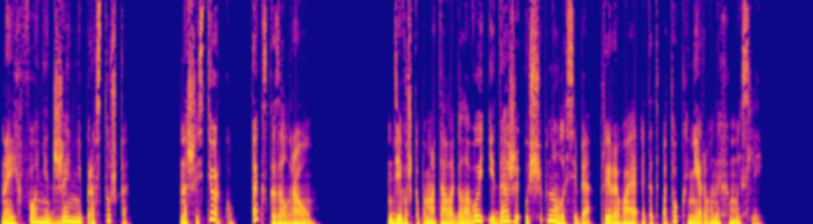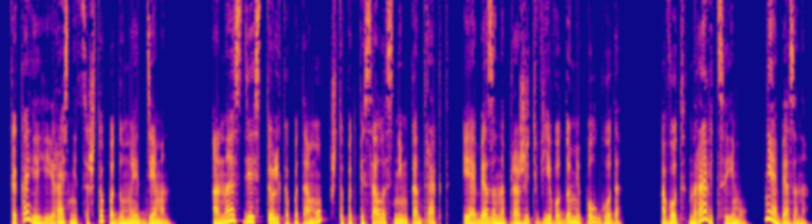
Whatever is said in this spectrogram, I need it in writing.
На их фоне Дженни простушка. На шестерку, так сказал Раум. Девушка помотала головой и даже ущипнула себя, прерывая этот поток нервных мыслей. Какая ей разница, что подумает демон? Она здесь только потому, что подписала с ним контракт и обязана прожить в его доме полгода. А вот нравится ему не обязана.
